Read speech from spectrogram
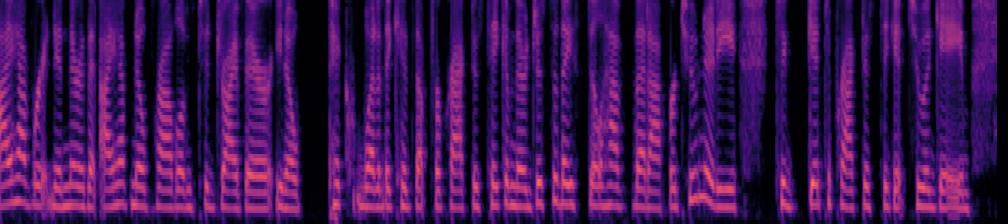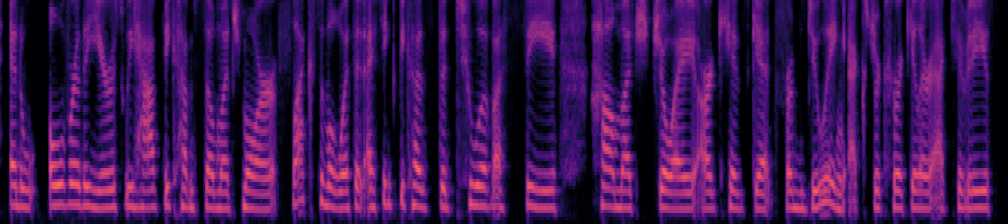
I have written in there that I have no problem to drive there, you know, pick one of the kids up for practice, take them there just so they still have that opportunity to get to practice, to get to a game. And over the years, we have become so much more flexible with it. I think because the two of us see how much joy our kids get from doing extracurricular activities,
